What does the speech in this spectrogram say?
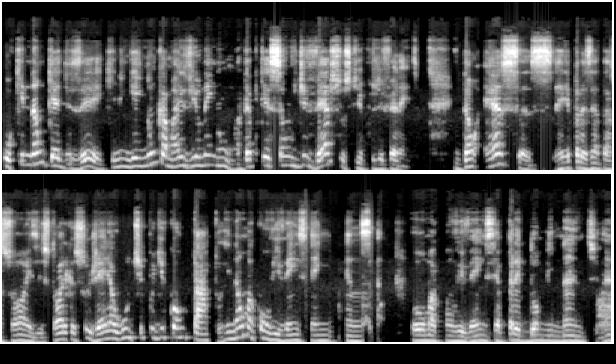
O que não quer dizer que ninguém nunca mais viu nenhum, até porque são diversos tipos diferentes. Então, essas representações históricas sugerem algum tipo de contato e não uma convivência intensa ou uma convivência predominante. Né?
